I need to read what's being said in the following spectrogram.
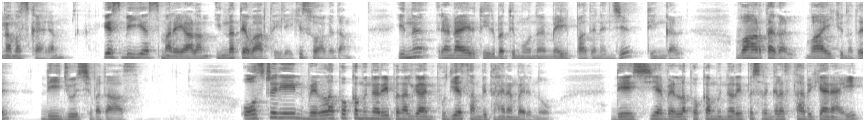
നമസ്കാരം. എസ് ബി എസ് മലയാളം ഇന്നത്തെ വാർത്തയിലേക്ക് സ്വാഗതം. ഇന്ന് രണ്ടായിരത്തി ഇരുപത്തി മൂന്ന് മെയ് പതിനഞ്ച് തിങ്കൾ. വാർത്തകൾ വായിക്കുന്നത് ദിജു ശിവദാസ്. ഓസ്ട്രേലിയയിൽ വെള്ളപ്പൊക്ക മുന്നറിയിപ്പ് നൽകാൻ പുതിയ സംവിധാനം വരുന്നു. ദേശീയ വെള്ളപ്പൊക്ക മുന്നറിയിപ്പ് ശൃംഖല സ്ഥാപിക്കാനായി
